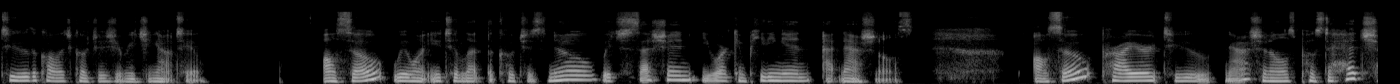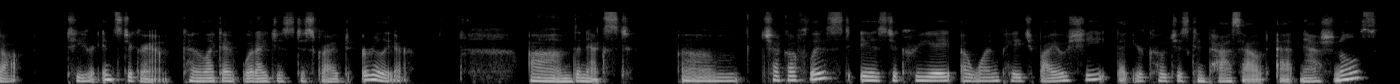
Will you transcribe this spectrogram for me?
to the college coaches you're reaching out to. Also, we want you to let the coaches know which session you are competing in at nationals. Also, prior to nationals, post a headshot to your Instagram, kind of like I, what I just described earlier. Um, the next um, checkoff list is to create a one page bio sheet that your coaches can pass out at nationals.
